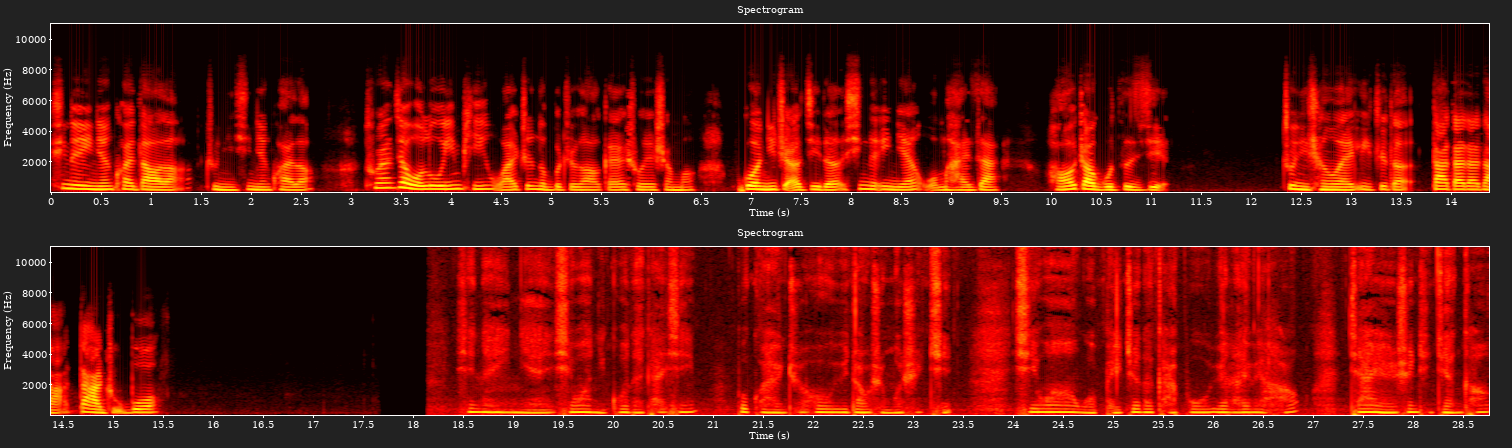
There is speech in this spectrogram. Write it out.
新的一年快到了，祝你新年快乐。突然叫我录音频，我还真的不知道该说些什么。不过你只要记得，新的一年我们还在，好好照顾自己。祝你成为荔枝的大大大大大主播。新的一年，希望你过得开心，不管之后遇到什么事情，希望我陪着的卡布越来越好，家人身体健康。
